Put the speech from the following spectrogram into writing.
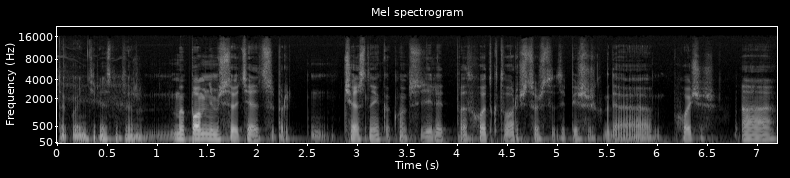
такой интересный тоже. Мы помним, что у тебя супер честный, как мы обсудили, подход к творчеству, что ты пишешь, когда хочешь. А,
